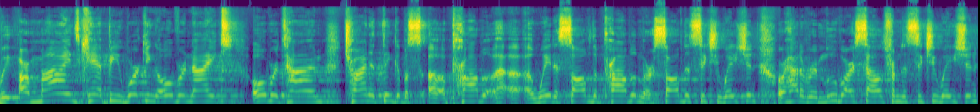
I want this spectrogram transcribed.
We, our minds can't be working overnight, overtime, trying to think of a, a problem, a, a, way to solve the problem or solve the situation or how to remove ourselves from the situation.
